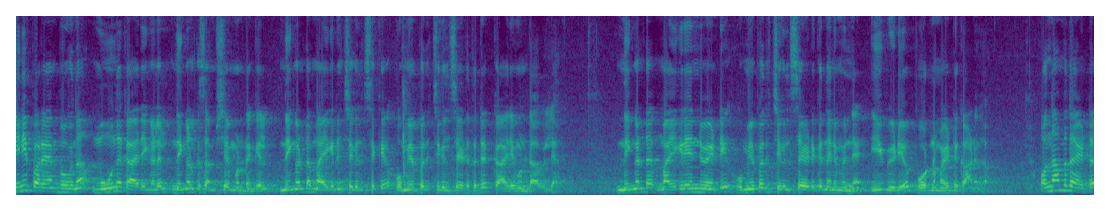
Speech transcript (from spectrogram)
ഇനി പറയാൻ പോകുന്ന മൂന്ന് കാര്യങ്ങളിൽ നിങ്ങൾക്ക് സംശയമുണ്ടെങ്കിൽ നിങ്ങളുടെ മൈഗ്രൈൻ ചികിത്സയ്ക്ക് ഹോമിയോപ്പതി ചികിത്സ എടുത്തിട്ട് കാര്യമുണ്ടാവില്ല. നിങ്ങളുടെ മൈഗ്രെയിനു വേണ്ടി ഹോമിയോപ്പതി ചികിത്സ എടുക്കുന്നതിന് മുന്നേ ഈ വീഡിയോ പൂർണമായിട്ട് കാണുക. ഒന്നാമതായിട്ട്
